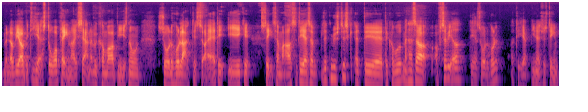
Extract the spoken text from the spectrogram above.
Men når vi er oppe i de her store planer, især når vi kommer op i sådan nogle sorte hulagtige, så er det ikke set så meget. Så det er altså lidt mystisk, at det, det kommer ud. Man har så observeret det her sorte hul og det her binære system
